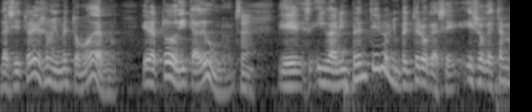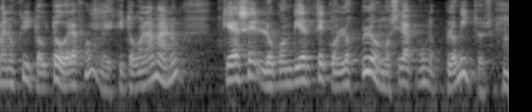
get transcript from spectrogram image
Las editoriales son un invento moderno. Era todo guita de uno. Sí. Eh, iba al imprentero, el imprentero que hace eso que está en manuscrito, autógrafo, escrito con la mano, que hace? Lo convierte con los plomos, era unos plomitos. Hmm.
